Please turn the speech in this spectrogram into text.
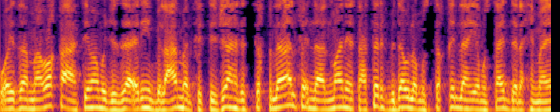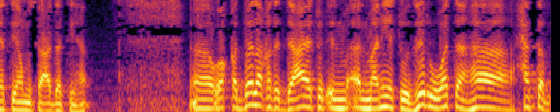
وإذا ما وقع اهتمام الجزائريين بالعمل في اتجاه الاستقلال فإن ألمانيا تعترف بدولة مستقلة هي مستعدة لحمايتها ومساعدتها. آه، وقد بلغت الدعاية الألمانية ذروتها حسب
